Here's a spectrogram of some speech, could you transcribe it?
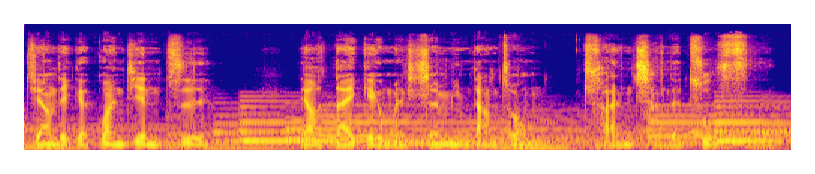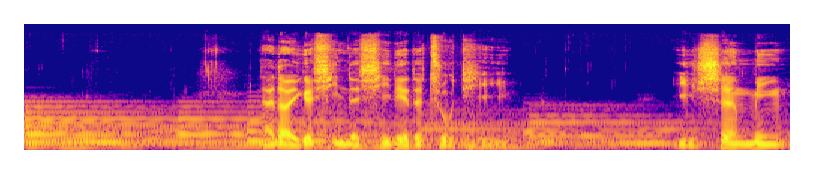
这样的一个关键字，要带给我们生命当中传承的祝福。来到一个新的系列的主题，以生命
